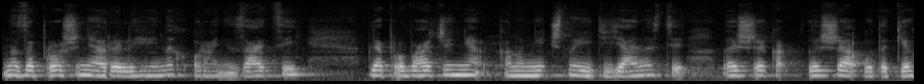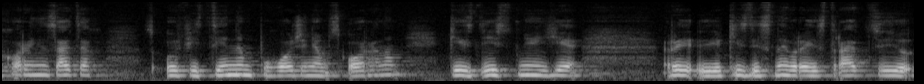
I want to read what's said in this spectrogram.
на запрошення релігійних організацій для провадження канонічної діяльності лише, лише у таких організаціях з офіційним погодженням з органом, який здійснює який здійснив реєстрацію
